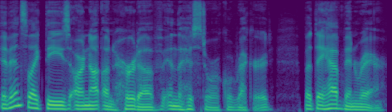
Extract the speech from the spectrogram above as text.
Events like these are not unheard of in the historical record, but they have been rare,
